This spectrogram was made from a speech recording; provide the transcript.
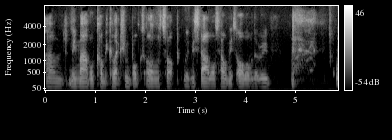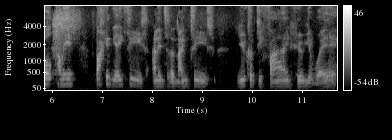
and my Marvel comic collection books all on the top, with my Star Wars helmets all over the room. Well, I mean, back in the eighties and into the nineties, you could define who you were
